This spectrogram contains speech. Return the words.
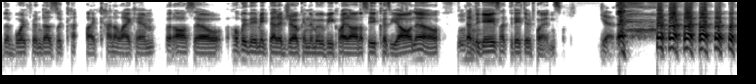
the boyfriend does look like kind of like him, but also hopefully they make that a joke in the movie. Quite honestly, because we all know that the Mhm. gays like to date their twins. Yes.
